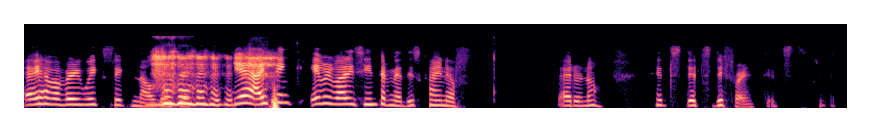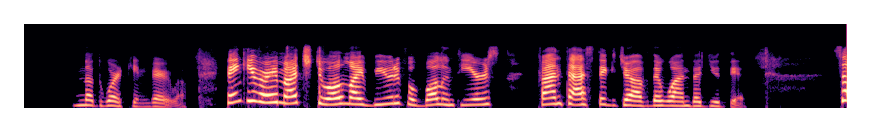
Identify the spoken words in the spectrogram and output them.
I have a very weak signal. yeah, I think everybody's internet is kind of, I don't know. It's, it's different. It's not working very well. Thank you very much to all my beautiful volunteers. Fantastic job, the one that you did. So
